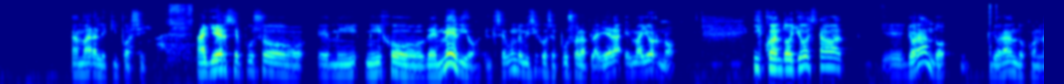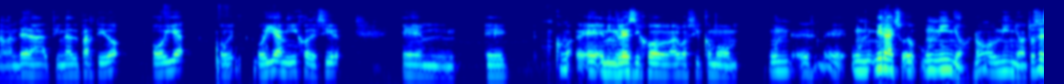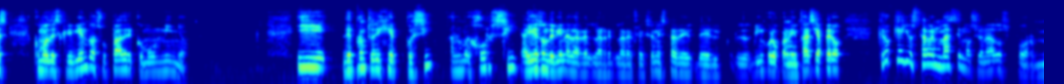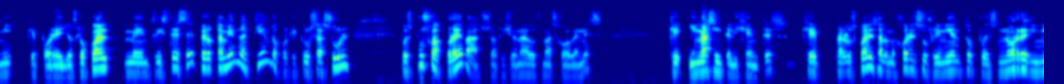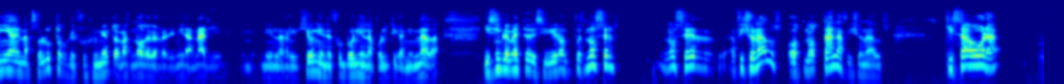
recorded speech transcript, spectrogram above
amar al equipo así. Ayer se puso eh, mi, hijo de en medio, el segundo de mis hijos se puso la playera, el mayor no. Y cuando yo estaba eh, llorando, llorando con la bandera al final del partido, oía, oía a mi hijo decir, em, eh, en inglés dijo algo así como, eh, eh, un, mira eso, un niño, ¿no? Un niño. Entonces, como describiendo a su padre como un niño. Y de pronto dije, pues sí, a lo mejor sí. Ahí es donde viene la, reflexión esta del vínculo con la infancia, pero creo que ellos estaban más emocionados por mí que por ellos, lo cual me entristece, pero también lo entiendo, porque Cruz Azul pues puso a prueba a sus aficionados más jóvenes y más inteligentes, que para los cuales a lo mejor el sufrimiento pues no redimía en absoluto, porque el sufrimiento además no debe redimir a nadie, ni en la religión, ni en el fútbol, ni en la política, ni en nada, y simplemente decidieron pues no ser, no ser aficionados o no tan aficionados. Quizá ahora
